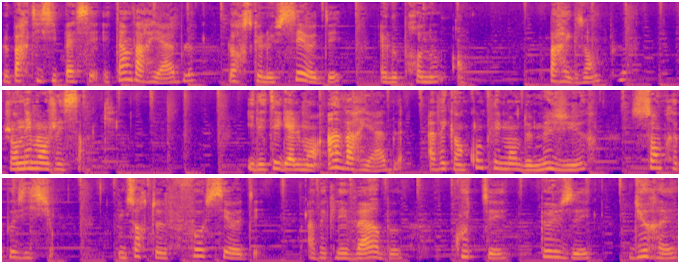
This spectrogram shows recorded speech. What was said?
Le participe passé est invariable lorsque le CED est le pronom en. Par exemple, j'en ai mangé 5. Il est également invariable avec un complément de mesure sans préposition, une sorte de faux CED, avec les verbes coûter, peser, durer,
